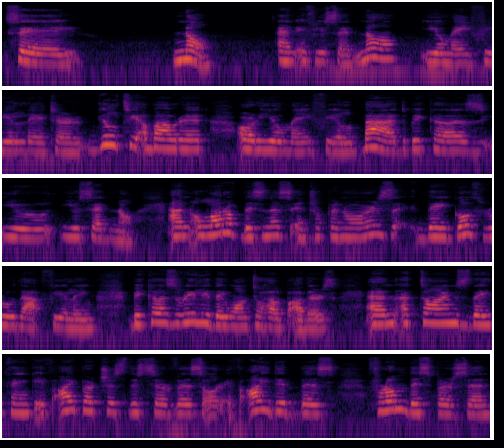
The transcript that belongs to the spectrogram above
say no. And if you said no you may feel later guilty about it or you may feel bad because you you said no. And a lot of business entrepreneurs they go through that feeling because really they want to help others. And at times they think if i purchase this service or if i did this from this person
